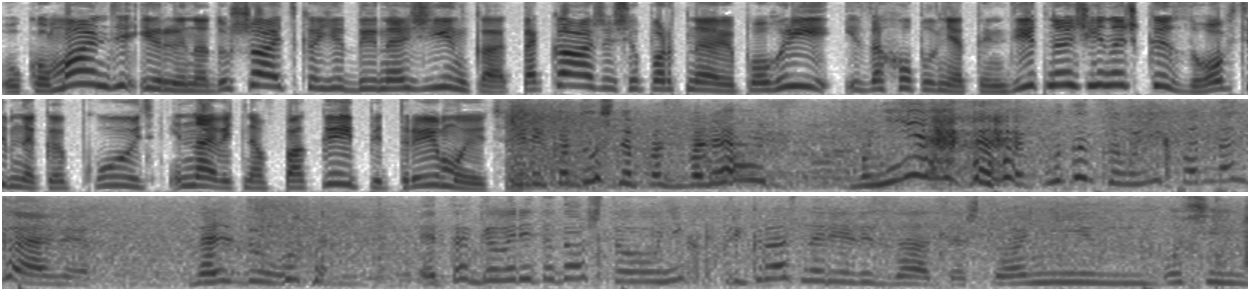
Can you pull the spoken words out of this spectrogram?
У команді Ірина Душацька єдина жінка та каже, що партнери по грі і захоплення тендітної жіночки зовсім не кепкують і навіть навпаки підтримують. Великодушно позволяют мне путаться у них под ногами на льду. Это говорит о том, что у них прекрасная реализация, что они очень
